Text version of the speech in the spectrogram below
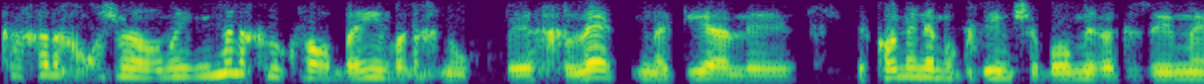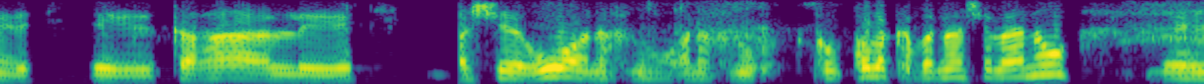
ככה אנחנו חושבים, אומרים, אם אנחנו כבר באים ואנחנו בהחלט נגיע לכל מיני מוקדים שבו מרכזים אה, אה, קהל אה, אשר הוא, אנחנו, אנחנו, כל, הכוונה שלנו זה,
